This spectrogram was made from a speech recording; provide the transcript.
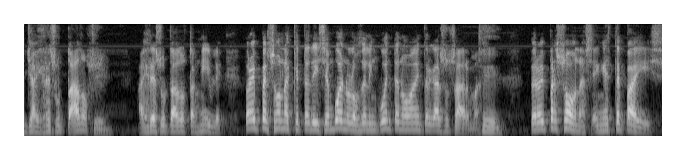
ya hay resultados. Sí hay resultados tangibles. Pero hay personas que te dicen, bueno, los delincuentes no van a entregar sus armas. Sí. Pero hay personas en este país,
